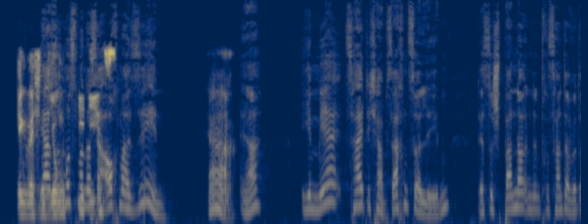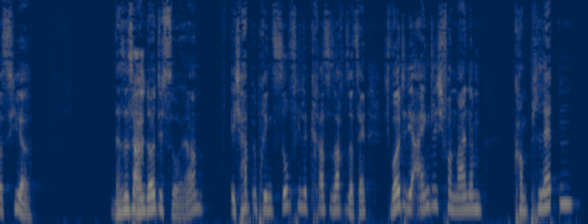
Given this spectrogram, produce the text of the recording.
irgendwelchen ja so jungen muss man das ja auch mal sehen. Ja, Ja, je mehr Zeit ich habe, Sachen zu erleben, desto spannender und interessanter wird das hier. Das ist Ach. eindeutig so, ja. Ich habe übrigens so viele krasse Sachen zu erzählen. Ich wollte dir eigentlich von meinem kompletten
